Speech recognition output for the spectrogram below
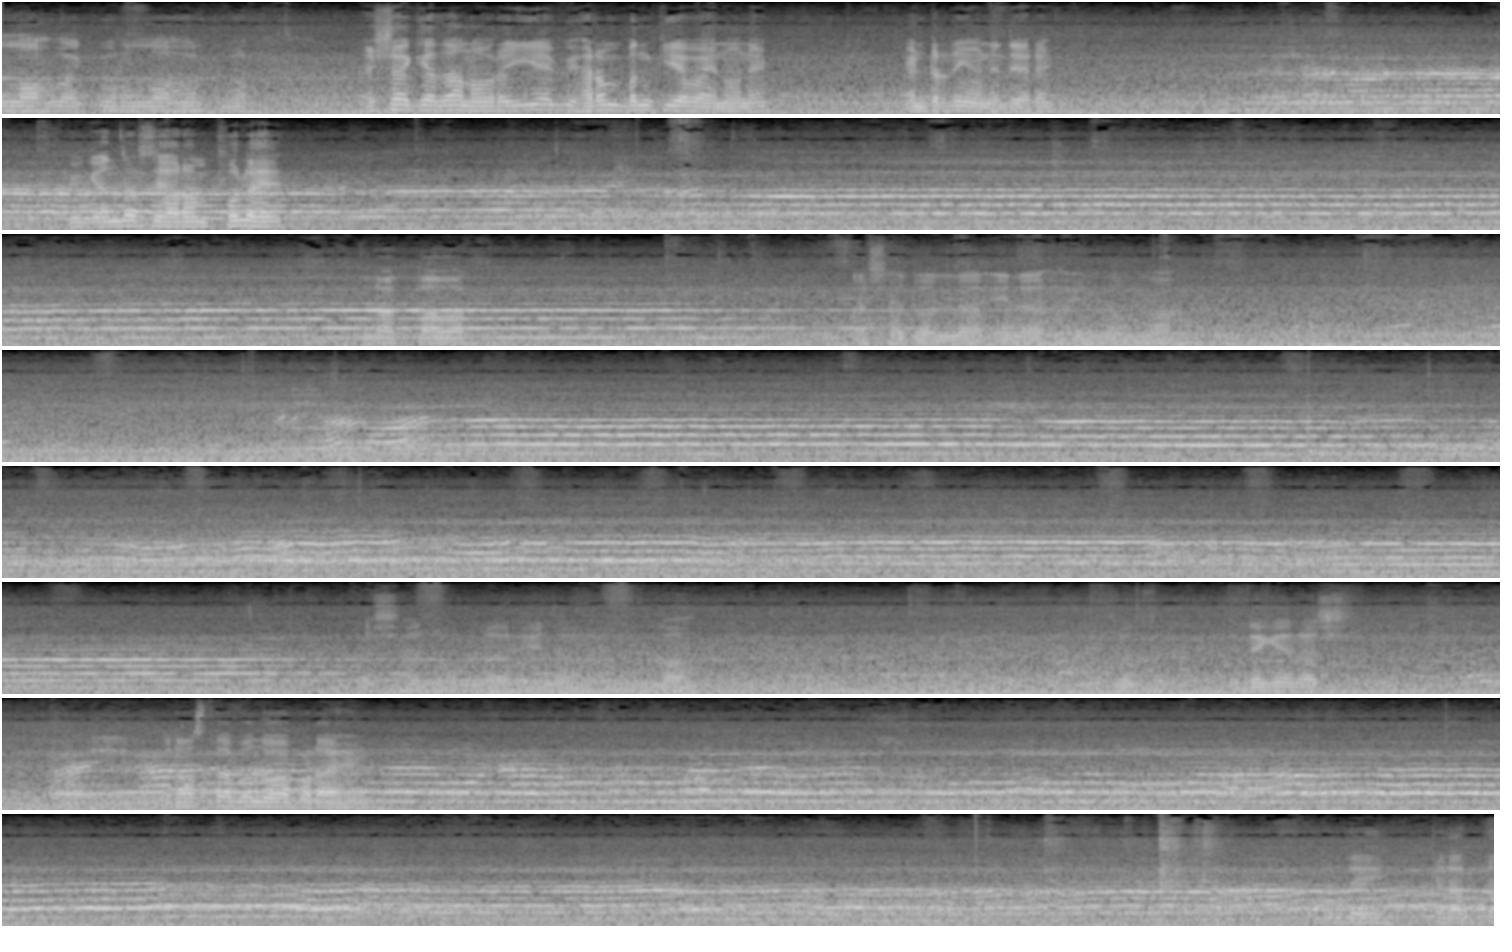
अल्लाह अकबर अल्लाह अकबर। ऐशा की अजान हो रही है? अभी हरम बंद किया हुआ इन्होंने। एंटर नहीं होने दे रहे। क्योंकि अंदर से हरम फुल है। क्लॉक टावर अशहदु अल्ला इलाहा इल्लल्लाह अशहदु अल्ला इलाहा इल्लल्लाह तो देखिए रश रास्ता बंद हुआ पड़ा है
